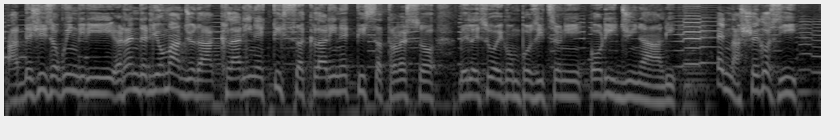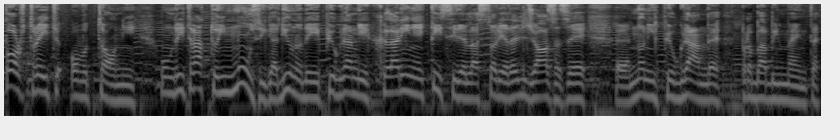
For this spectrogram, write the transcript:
Ha deciso quindi di rendergli omaggio da clarinettista a clarinettista attraverso delle sue composizioni originali e nasce così Portrait of Tony, un ritratto in musica di uno dei più grandi clarinettisti della storia del jazz, se eh, non il più grande probabilmente.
